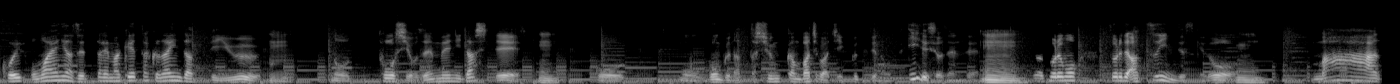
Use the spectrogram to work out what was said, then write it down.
こいお前には絶対負けたくないんだっていううん。の闘志を前面に出して、うんこう、もうゴング鳴った瞬間バチバチいくっていうのもいいですよ、全然。うん。それも、それで熱いんですけど、うん。まあ、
